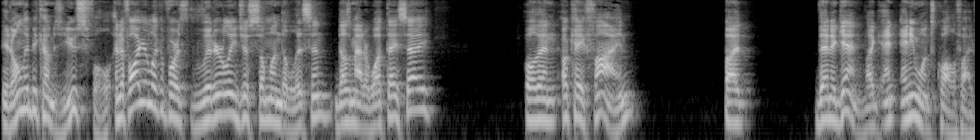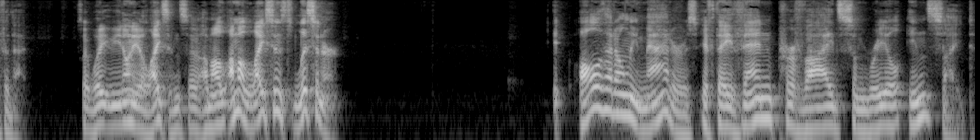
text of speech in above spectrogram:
it only becomes useful. And if all you're looking for is literally just someone to listen, doesn't matter what they say, well, then, okay, fine. But then again, like anyone's qualified for that. So well, you don't need a license. I'm a, I'm a licensed listener all of that only matters if they then provide some real insight.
